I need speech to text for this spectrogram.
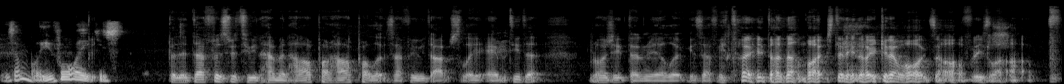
it's unbelievable. Like he's But the difference between him and Harper, Harper looks as if he would absolutely emptied it. Rogic didn't really look as if he'd done, that much, did he? know he could have walked off and he's like, ah, pff,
